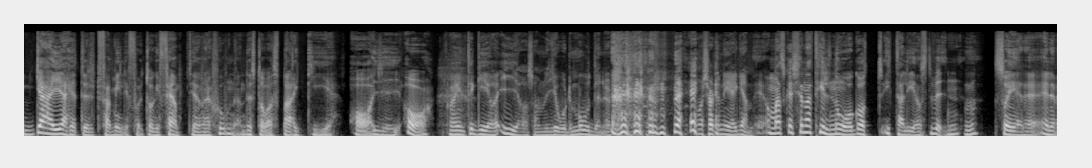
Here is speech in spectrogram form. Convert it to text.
Gaia heter ett familjeföretag i femte generationen. Det stavas bara G-A-J-A. Och inte G-A-I-A som jordmodern. De har kört en egen. Om man ska känna till något italienskt vin Mm. så är det, eller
